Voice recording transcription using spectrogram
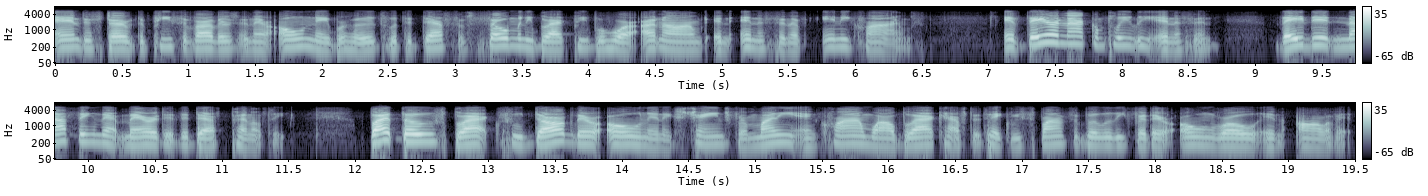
and disturb the peace of others in their own neighborhoods with the deaths of so many black people who are unarmed and innocent of any crimes. If they are not completely innocent, they did nothing that merited the death penalty. But those blacks who dog their own in exchange for money and crime while black have to take responsibility for their own role in all of it.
